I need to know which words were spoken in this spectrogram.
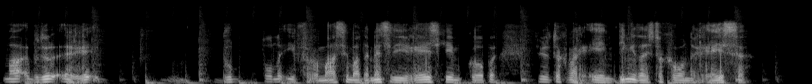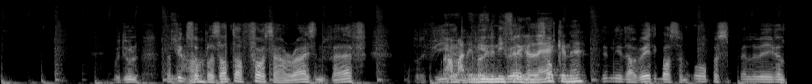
Maar ik bedoel, tonnen informatie, maar de mensen die een racegame kopen, doen toch maar één ding, dat is toch gewoon racen. Ik bedoel, dat vind ik zo plezant aan Forza Horizon 5. Of de 4 ah, maar die moet je niet vergelijken, hè? Nee, dat weet ik, maar het is een open spelwereld.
